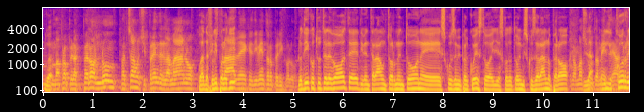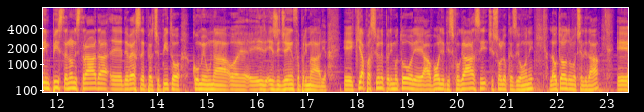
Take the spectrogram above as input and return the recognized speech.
Guarda. ma proprio una, però non facciamoci prendere la mano Guarda, Filippo, strade lo di- che diventano pericolose. Lo dico tutte le volte, diventerà un tormentone, scusami per questo e gli ascoltatori mi scuseranno, però no, la, il corri in pista e non in strada eh, deve essere percepito come una eh, esigenza primaria e chi ha passione per i motori e ha voglia di sfogarsi, ci sono le occasioni, l'autodromo ce le dà e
